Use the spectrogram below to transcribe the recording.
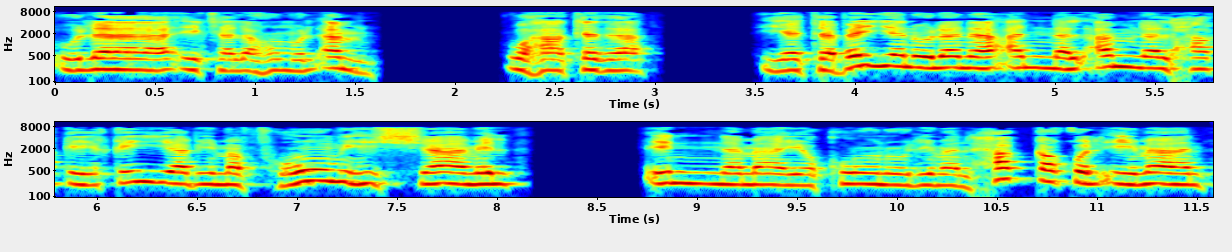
أولئك لهم الأمن. وهكذا يتبين لنا أن الأمن الحقيقي بمفهومه الشامل إنما يكون لمن حققوا الإيمان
